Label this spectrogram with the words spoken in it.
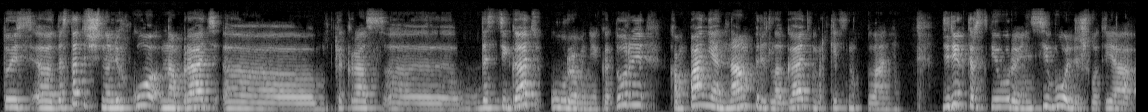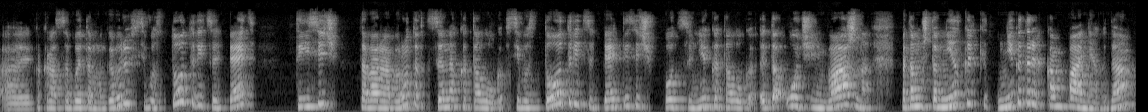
то есть достаточно легко набрать, как раз достигать уровни, которые компания нам предлагает в маркетинг-плане. Директорский уровень всего лишь, вот я как раз об этом и говорю, всего 135 тысяч товарооборота в ценах каталога. Всего 135 тысяч по цене каталога. Это очень важно, потому что в нескольких, некоторых компаниях да,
